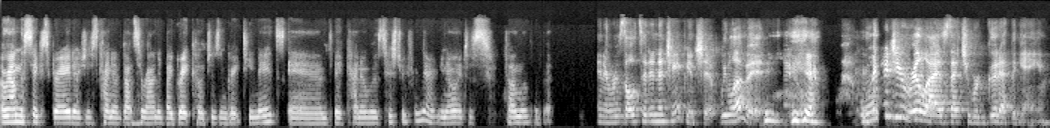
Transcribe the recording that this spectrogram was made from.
around the sixth grade i just kind of got surrounded by great coaches and great teammates and it kind of was history from there you know? I just fell in love with it. And it resulted in a championship. We love it. Yeah when did you realize that you were good at the game?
